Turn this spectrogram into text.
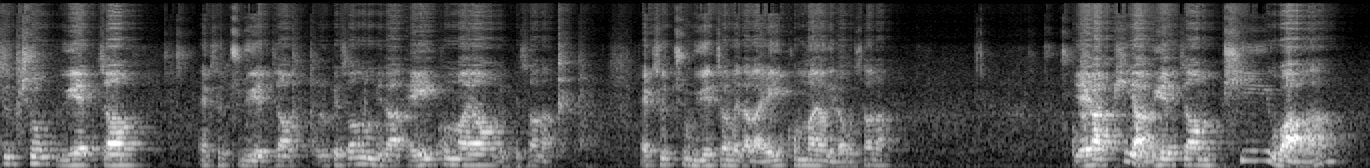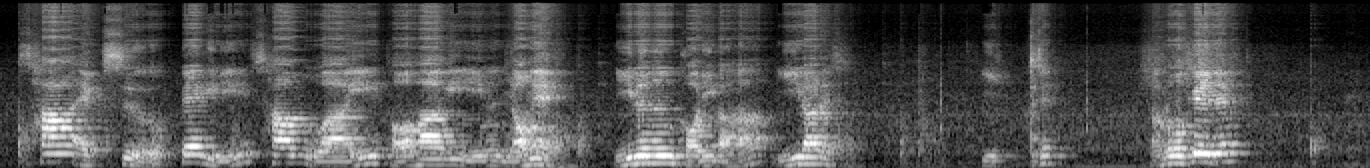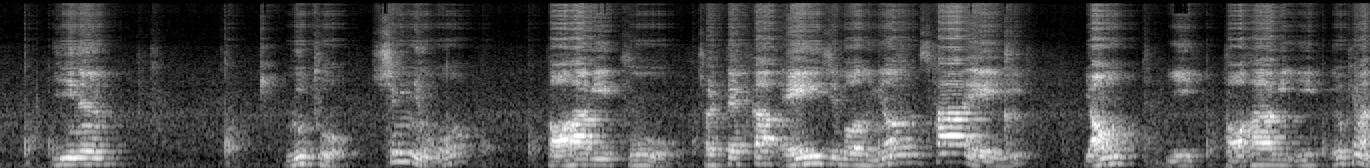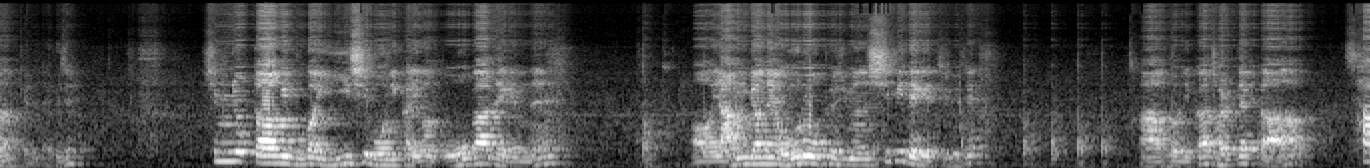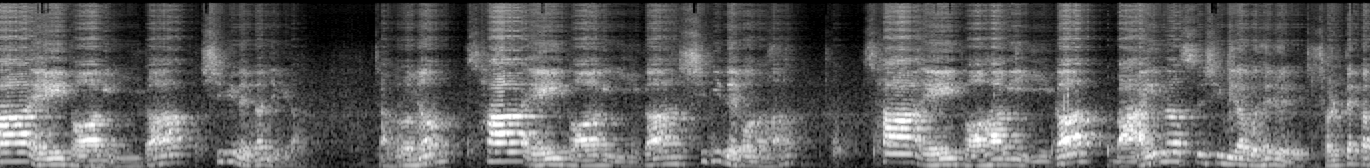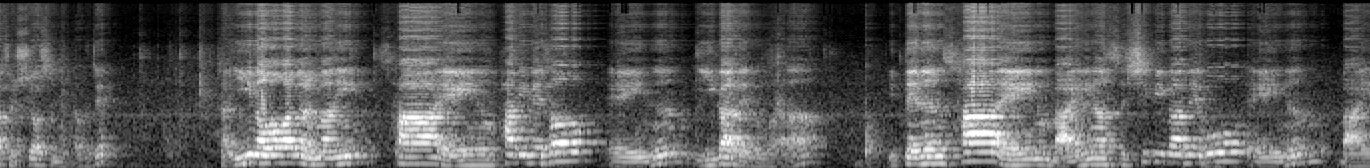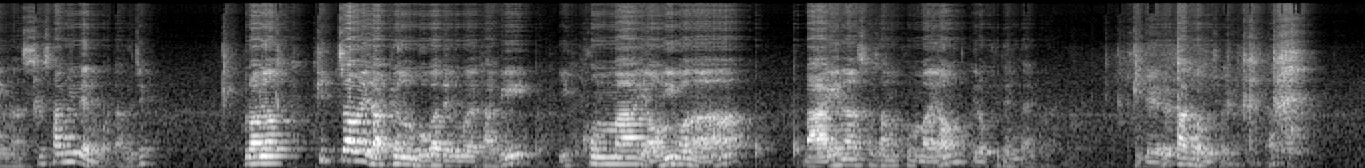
x축 위에 점, x축 위에 점 이렇게 써놓습니다. a, 0 이렇게 써놔. x축 위에 점에다가 a, 0이라고 써놔. 얘가 p야. 위에 점 p와 4x 빼기 3y 더하기 2는 0에 이르는 거리가 2라 했어. 2. 그지? 자, 그럼 어떻게 해야 돼? 2는 루트 16 더하기 9 절대값 a 집어넣으면 4a 0 2 더하기 2 이렇게만 남겠네 그지? 16 더하기 9가 25니까 이건 5가 되겠네 어, 양변에 5를 곱해주면 10이 되겠지 그지? 아 그러니까 절대값 4a 더하기 2가 10이 된다는 얘기야 자 그러면 4a 더하기 2가 10이 되거나 4a 더하기 2가 마이너스 10이라고 해줘야 되겠지 절대값을 씌웠으니까 그지? 자, 2 넘어가면 얼마니? 4a는 8이 돼서 a는 2가 되는 거야. 이때는 4a는 마이너스 12가 되고 a는 마이너스 3이 되는 거다. 그지? 그러면 P점의 좌표는 뭐가 되는 거야? 답이 2,0이거나 마이너스 3,0 이렇게 된다 이거야. 두 개를 가져오셔야 됩니다.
